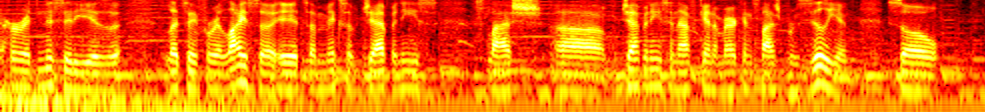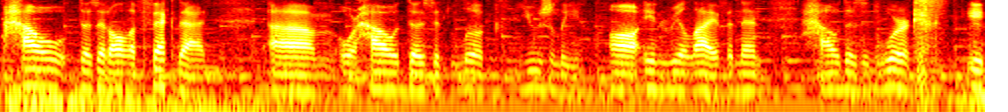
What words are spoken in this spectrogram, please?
her ethnicity is, let's say for Elisa, it's a mix of Japanese slash uh, Japanese and African American slash Brazilian. So how does it all affect that? Um, or how does it look usually uh, in real life? And then how does it work? it,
